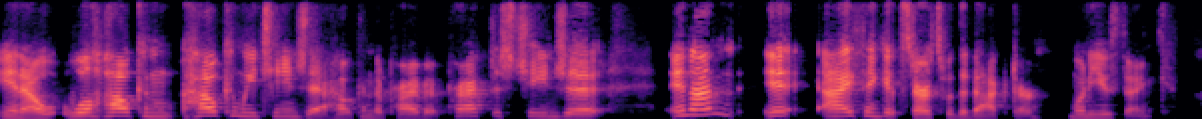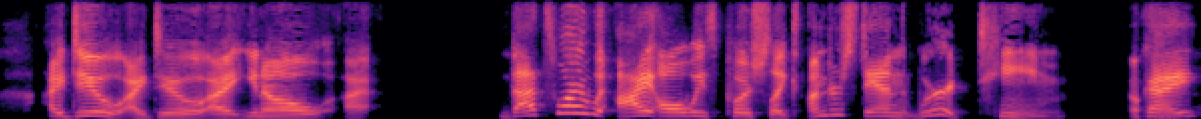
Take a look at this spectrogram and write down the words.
You know, well, how can how can we change that? How can the private practice change it? And I'm it, I think it starts with the doctor. What do you think? I do. I do. I, you know, I, that's why i always push like understand we're a team, mm-hmm. okay?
